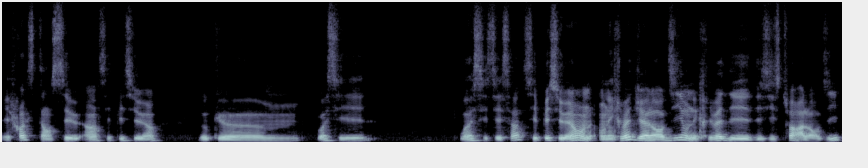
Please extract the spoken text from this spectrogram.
Et je crois que c'était en CE1, CP, CE1. Donc, euh, ouais, c'est ouais, c'est c'est ça, CP, CE1, on, écrivait déjà à l'ordi, on écrivait des, des histoires à l'ordi,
